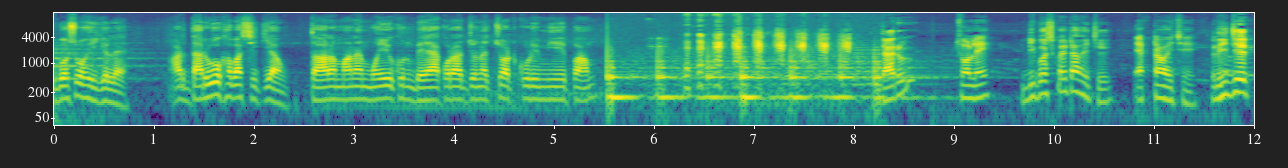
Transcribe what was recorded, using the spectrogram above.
দিবসও হয়ে গেলে। আর দারুও খাবার শিখিয়াও তার মানে মই এখন বেয়া করার জন্য চট করে মেয়ে পাম। দারু চলে। দিবস কয়টা হয়েছে? একটা হয়েছে। রিজেক্ট।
